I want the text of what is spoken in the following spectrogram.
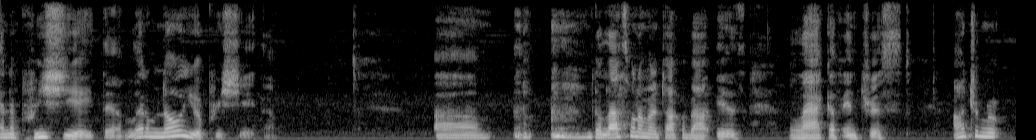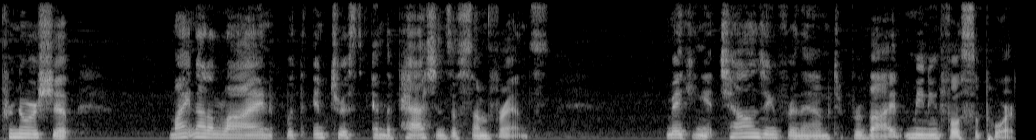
and appreciate them. Let them know you appreciate them. Um, the last one I'm going to talk about is lack of interest. Entrepreneurship might not align with the interests and the passions of some friends, making it challenging for them to provide meaningful support.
